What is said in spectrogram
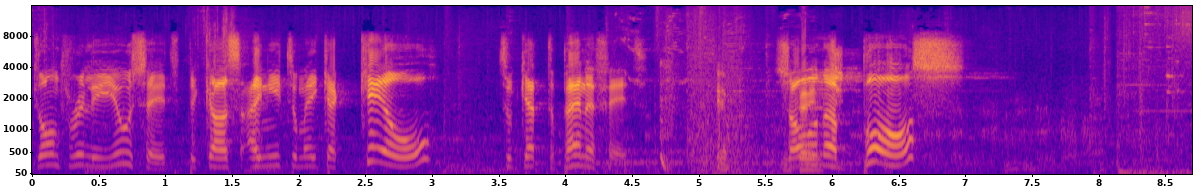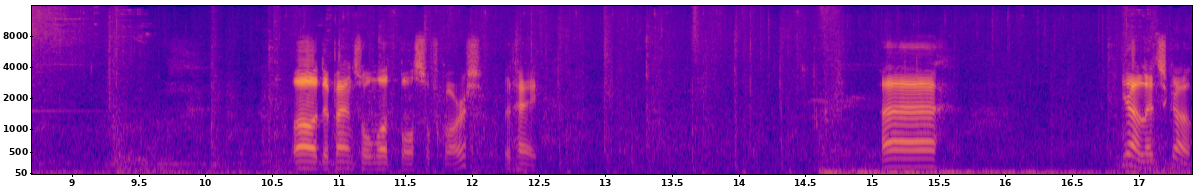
don't really use it because I need to make a kill to get the benefit. Yep. So on a boss, well, it depends on what boss, of course. But hey, uh, yeah, let's go.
